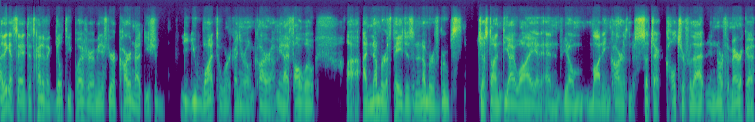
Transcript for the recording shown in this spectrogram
I think that's a, that's kind of a guilty pleasure. I mean, if you're a car nut, you should you want to work on your own car. I mean, I follow uh, a number of pages and a number of groups just on DIY and, and you know modding cars, and there's such a culture for that in North America.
